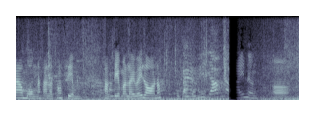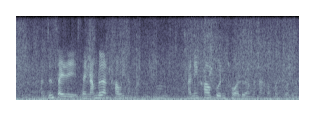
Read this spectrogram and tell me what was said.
9โมงนะคะ เราต้องเตรียมผักเตรียมอะไรไว้รอเนาะต่างกันนี่ไอ้หนึ่งอ๋อมันจึงใส่ใส่น้ำเลือดเขาอีกหนึ่งว่ะ อันนี้ข้าวฟืนถั่วเหลืองนะคะข้าวฟืนถั่วเหลือง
